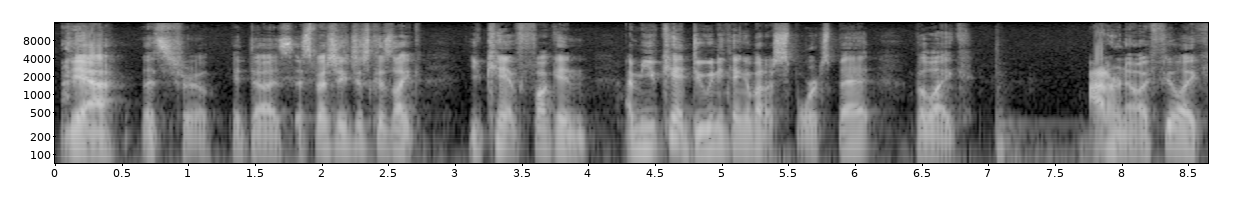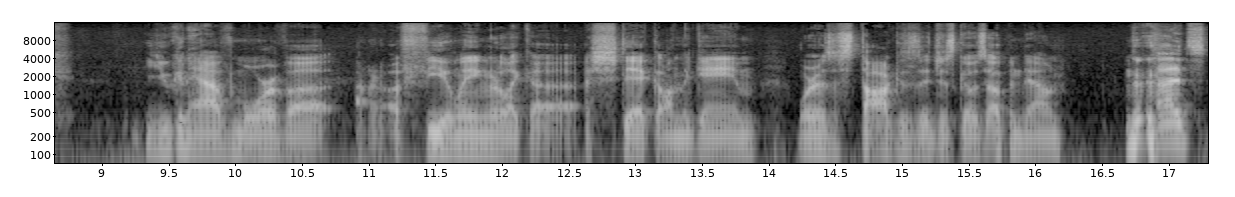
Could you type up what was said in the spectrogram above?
yeah, that's true. It does, especially just because like you can't fucking. I mean, you can't do anything about a sports bet, but like, I don't know. I feel like you can have more of a I don't know a feeling or like a, a shtick on the game, whereas a stock is it just goes up and down. Uh, it's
